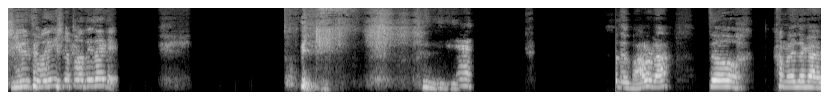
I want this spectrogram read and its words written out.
ফিরে চলে ইস না তোরা দিয়ে যাই ভালো না তো আমরা জায়গায়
